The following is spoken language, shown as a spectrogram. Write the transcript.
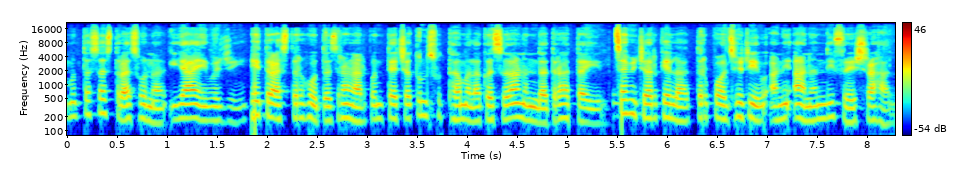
मग तसाच त्रास होणार. याऐवजी हे त्रास तर होतच राहणार पण त्याच्यातून सुद्धा मला कसं आनंदात राहता येईल? याचा विचार केला तर पॉझिटिव्ह आणि आनंदी फ्रेश राहाल.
